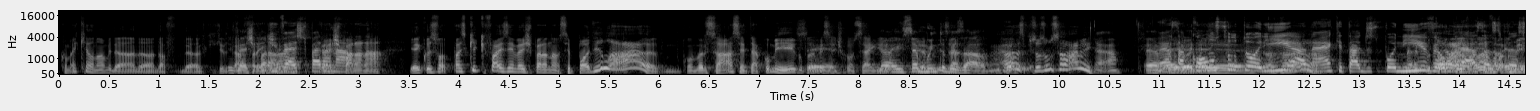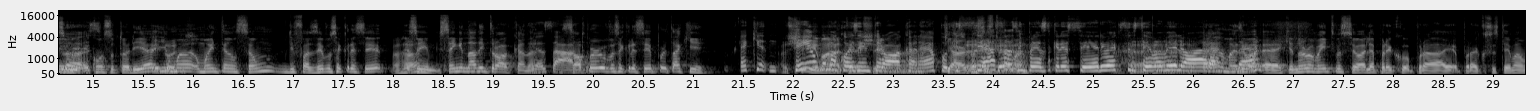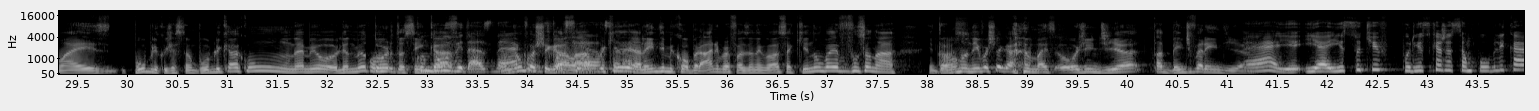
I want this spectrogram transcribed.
Como é que é o nome da, da, da, da- que ele Investe tá à frente? Paraná. Investe Paraná. Investe Paraná. E aí quando você fala, mas o que, que faz a Investe Paraná? Você pode ir lá, conversar, sentar comigo, para ver se a gente consegue. Não, isso é muito bizarro. Ah, as pessoas não sabem. É. É, Essa é, é, consultoria, né, que está disponível para é, essas é, é, pessoas. consultoria e uma, uma intenção de fazer você crescer, assim, sem nada em troca, né? Exato. Só por você crescer por estar aqui. É que É tem alguma né? coisa Tem em troca, né? né? Porque é se essas empresas crescerem, o ecossistema melhora. É, mas né? eu- é que normalmente você olha para o ecossistema mais público, gestão pública, com, né, meu, olhando meio Com- torto, assim, com cara. dúvidas, né? Eu não Com vou chegar lá, porque né? além de me cobrarem para fazer um negócio aqui, não vai funcionar. Então eu nem vou chegar. Mas hoje em dia tá bem diferente já. É, e, e é isso que, por isso que a gestão pública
